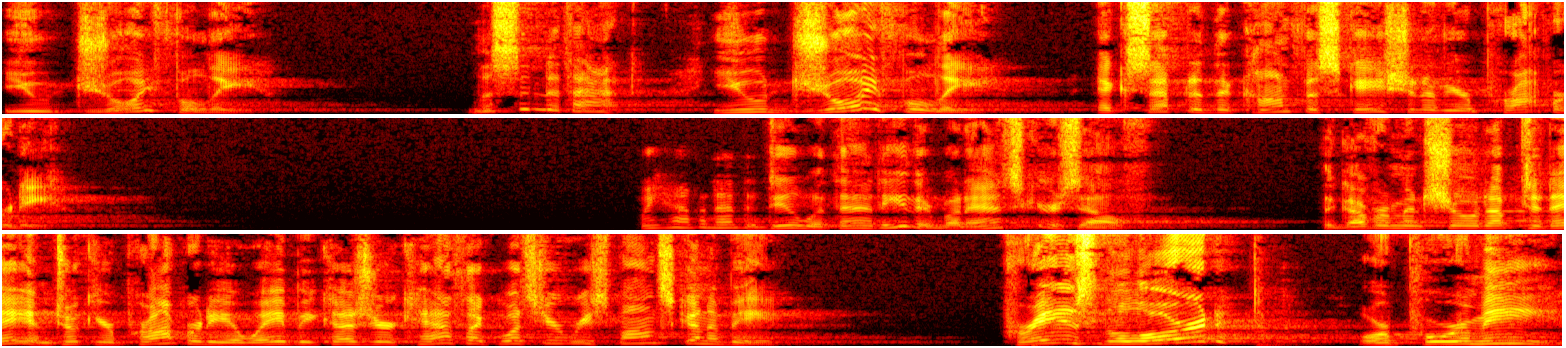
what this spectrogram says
You joyfully, listen to that, you joyfully accepted the confiscation of your property. We haven't had to deal with that either, but ask yourself the government showed up today and took your property away because you're Catholic. What's your response going to be? Praise the Lord or poor me.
